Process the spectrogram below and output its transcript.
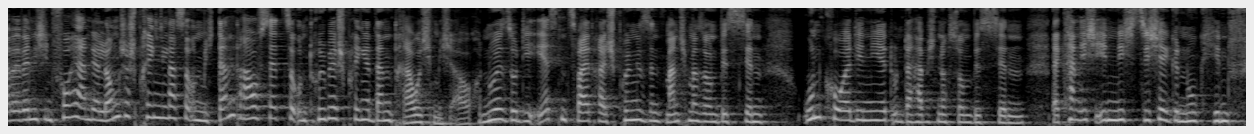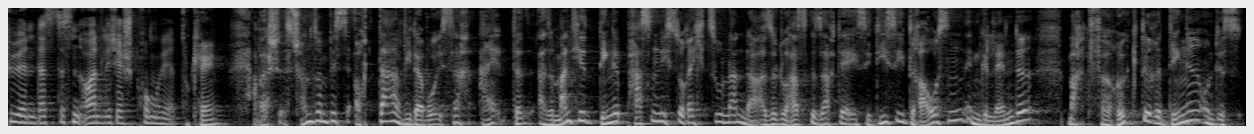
Aber wenn ich ihn vorher an der Longe springen lasse und mich dann draufsetze und drüber springe, dann traue ich mich auch. Nur so die ersten zwei, drei Sprünge sind manchmal so ein bisschen unkoordiniert und da habe ich noch so ein bisschen, da kann ich ihn nicht sicher genug hinführen, dass das ein ordentlicher Sprung wird. Okay. Aber es ist schon so ein bisschen auch da wieder, wo ich sage, also manche Dinge passen nicht so recht zueinander. Also du hast gesagt, der ACDC draußen im Gelände macht verrücktere Dinge und ist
